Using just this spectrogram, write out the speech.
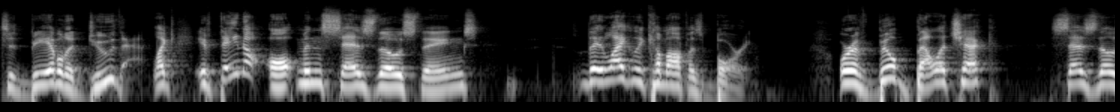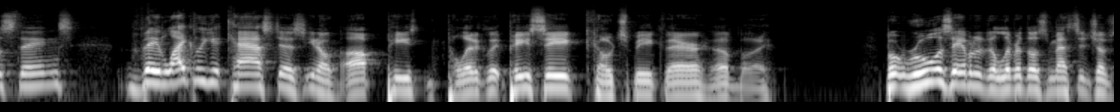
to be able to do that. Like if Dana Altman says those things, they likely come off as boring. Or if Bill Belichick says those things, they likely get cast as you know, uh, P- politically PC coach speak there. Oh boy. But Rhule is able to deliver those message of,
